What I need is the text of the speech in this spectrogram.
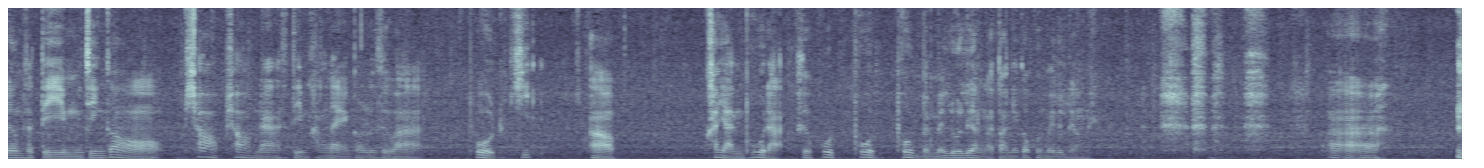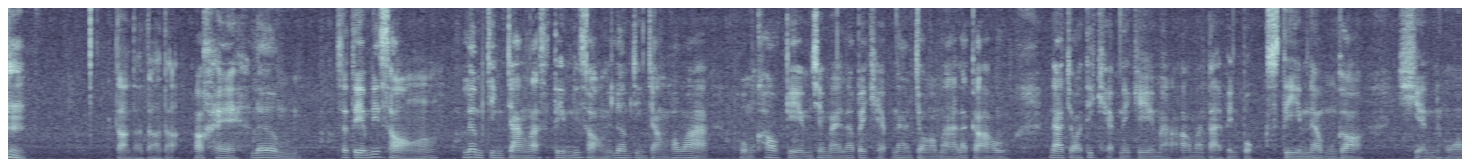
เริ่มสตรีมจริงๆก็ชอบชอบนะ สตรีมครั้งแรกก็รู้สึกว่าพูดขี้อ่าขยันพูดอะคือพูดพูดพูดแบบไม่รู้เรื่องอะตอนนี้ก็พูดไม่รู้เรื่องเลยอ่าอ่าอ่าต่อต่อต่อต่อโอเค เริ่มสตรีมที่สองเริ่มจริงจังละสตรีมที่สองนี่เริ่มจริงจังเพราะว่า ผมเข้าเกมใช่ไหมแล้วไปแคปหน้าจอมา แล้วก็เอาหน้าจอที่แคปในเกมอะเอามาตัดเป็นปกสตรีมนะผมก็เขียนหัว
